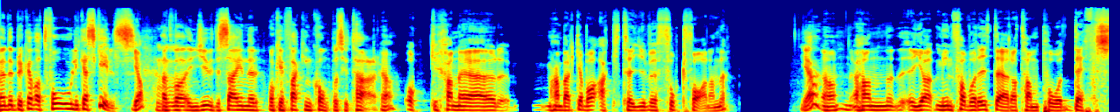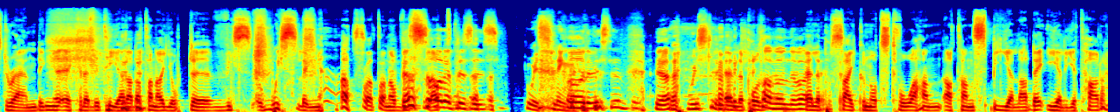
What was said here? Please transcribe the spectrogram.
men det brukar vara två olika skills. Ja. Att vara en ljuddesigner och en fucking kompositör. ja. Och han är... Han verkar vara aktiv fortfarande. Ja. Ja, han, ja, min favorit är att han på Death Stranding är krediterad att han har gjort eh, whis whistling. Alltså att han har Jag sa det visslat. precis. Whistling. Ja, det visste jag inte. Ja, whistling. Eller på, eller på Psychonauts 2 han, att han spelade elgitarr.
